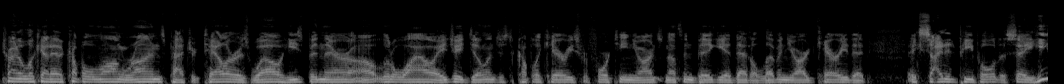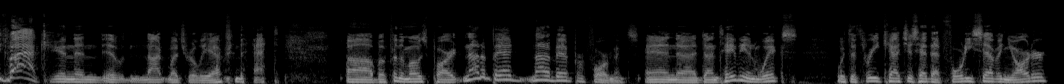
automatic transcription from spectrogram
trying to look at it a couple of long runs. Patrick Taylor as well. He's been there a little while. AJ Dillon just a couple of carries for 14 yards, nothing big. He had that 11 yard carry that excited people to say he's back, and then it, not much really after that. Uh, but for the most part, not a bad not a bad performance. And uh, Dontayvion Wicks with the three catches had that 47 yarder,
